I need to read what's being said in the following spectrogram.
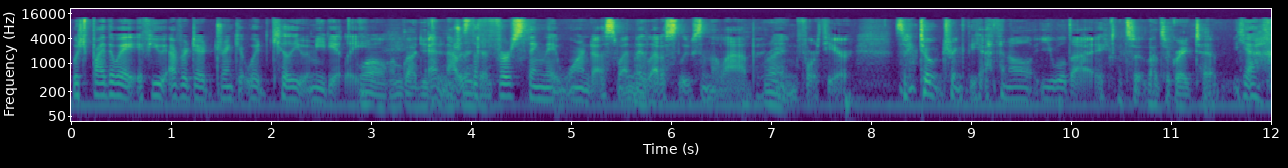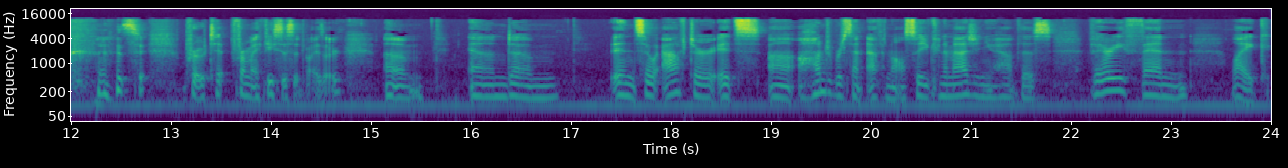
which, by the way, if you ever dared drink it, would kill you immediately Well, I'm glad you and didn't And that was the it. first thing they warned us when they let us loose in the lab Right. in fourth year. It's like, don't drink the ethanol, you will die. That's a, that's a great tip. Yeah, it's a pro tip from my thesis advisor. Um, and um, and so after it's uh, 100% ethanol, so you can imagine you have this very thin, like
